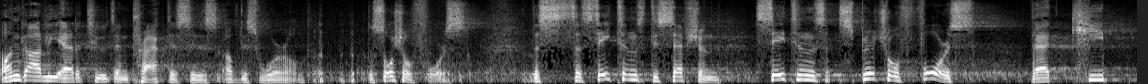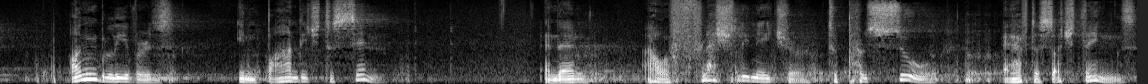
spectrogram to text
Ungodly attitudes and practices of this world, the social force, the, the Satan's deception, Satan's spiritual force that keep unbelievers in bondage to sin. And then our fleshly nature to pursue after such things.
